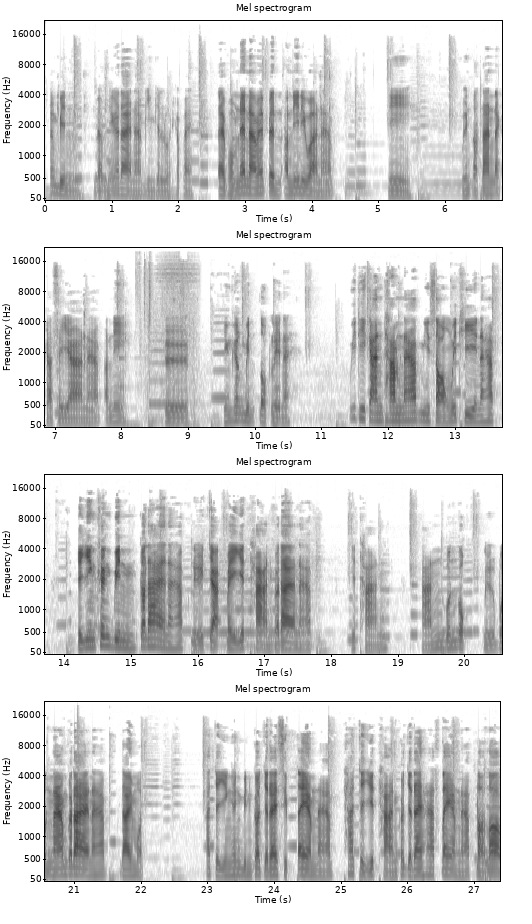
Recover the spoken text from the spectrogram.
เครื่องบินแบบนี้ก็ได้นะครับ ยิงจรวดเข้าไป แต่ผมแนะนำให้เป็นอันนี้ดีกว่านะครับ นี่ปืนต่อต้านอากาศยานนะครับ อันนี้คือยิงเครื่องบินตกเลยนะ วิธีการทำนะครับมี 2 วิธีนะครับ จะยิงเครื่องบินก็ได้นะครับ หรือจะไปยึดฐานก็ได้นะครับ ยึดฐาน ฐานบนบกหรือบนน้ำก็ได้นะครับ ได้หมด ถ้าจะยิงเครื่องบินก็จะได้ 10 แต้มนะครับ ถ้าจะยึดฐานก็จะได้ 5 แต้มนะครับ ต่อรอบ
